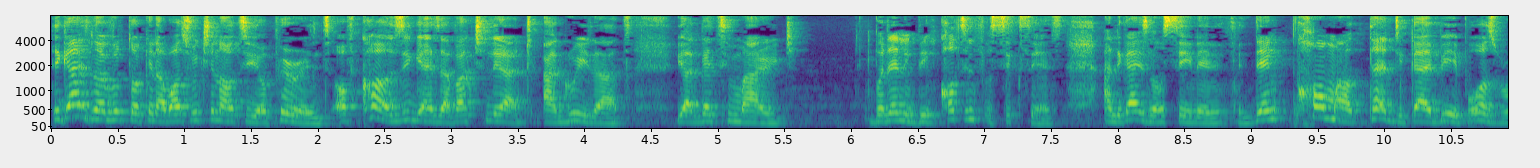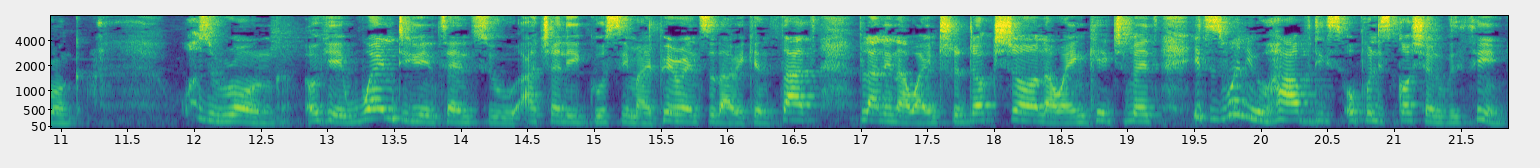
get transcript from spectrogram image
The guy is not even talking about reaching out to your parents. Of course, you guys have actually ad- agreed that you are getting married. But then you've been cutting for six years and the guy is not saying anything. Then come out, tell the guy, babe, what's wrong? What's wrong? Okay when do you intend to actually go see my parents so that we can start planning our introduction our engagement? It is when you have this open discussion with him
